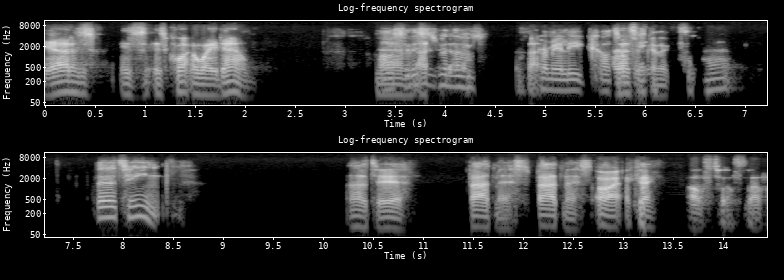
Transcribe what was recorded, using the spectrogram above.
yeah, Adams is is quite a way down. Oh, so this is when the Premier League cut-off is 13th, going to 13th. Oh dear, bad miss, bad miss. All right, okay. that. 12, 12, 12.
